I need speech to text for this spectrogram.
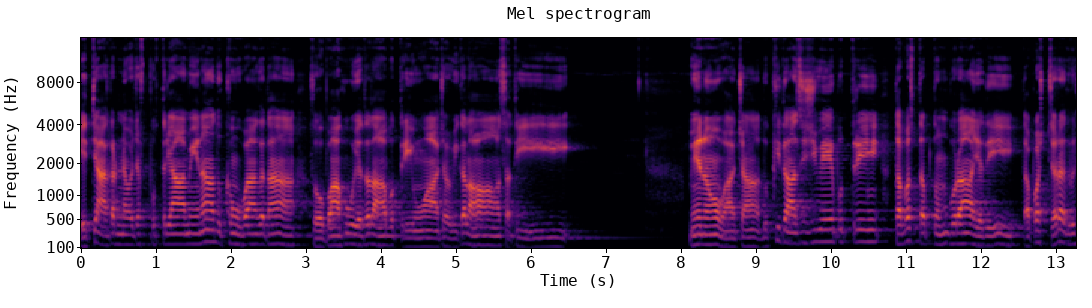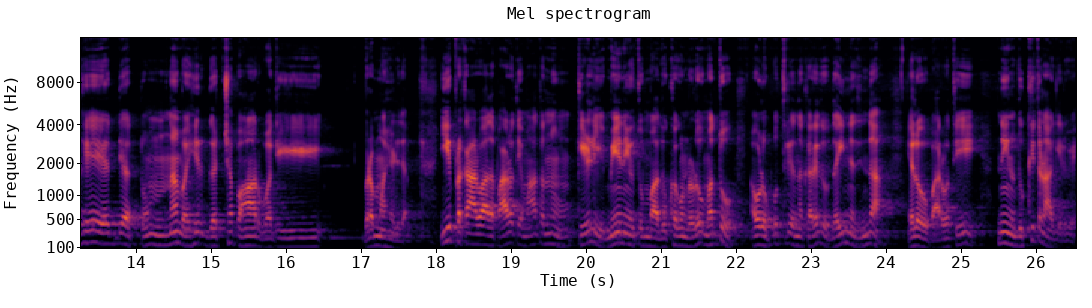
ಇತ್ಯಾಕರ್ಣ್ಯವಚ ಪುತ್ರ್ಯಾಮೇನ ದುಃಖಮುಪಾಗತ, ಸೋಪಾಹೂಯ ತದಾ ಪುತ್ರಿ ಉವಾಚ ವಿಕಲಾ ಸತೀ ಶಿವೇ ಪುತ್ರಿ ತಪಸ್ತಪ್ತು ಪುರಾ ಯದಿ ತಪಶ್ಚರ ಗೃಹೇದ್ಯ ನ ಬಹಿರ್ಗಚ್ಛ ಪಾರ್ವತಿ ಬ್ರಹ್ಮ ಹೇಳಿದ. ಈ ಪ್ರಕಾರವಾದ ಪಾರ್ವತಿಯ ಮಾತನ್ನು ಕೇಳಿ ಮೇನೆಯು ತುಂಬ ದುಃಖಗೊಂಡಳು ಮತ್ತು ಅವಳು ಪುತ್ರಿಯನ್ನು ಕರೆದು ದೈನ್ಯದಿಂದ, ಎಲ್ಲೋ ಪಾರ್ವತಿ, ನೀನು ದುಃಖಿತಳಾಗಿರುವೆ.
